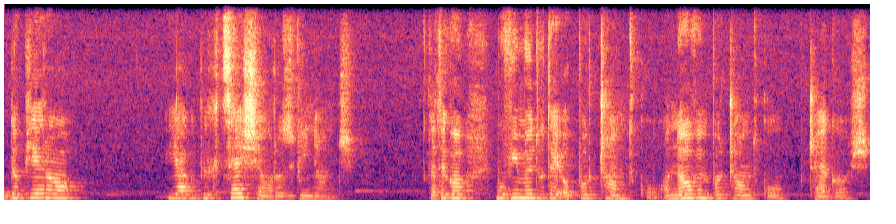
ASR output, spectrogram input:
dopiero jakby chce się rozwinąć. Dlatego mówimy tutaj o początku, o nowym początku czegoś.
